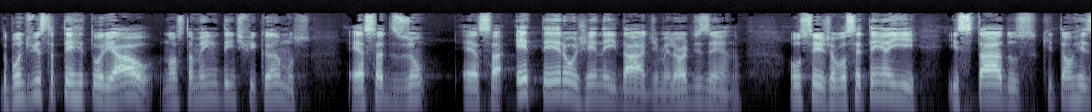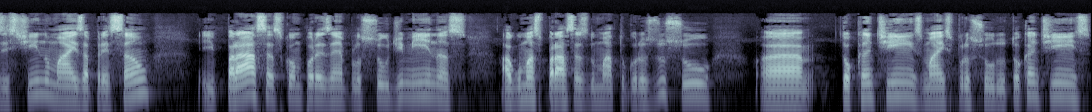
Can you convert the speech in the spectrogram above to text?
Do ponto de vista territorial, nós também identificamos essa, essa heterogeneidade, melhor dizendo. Ou seja, você tem aí estados que estão resistindo mais à pressão, e praças como, por exemplo, o sul de Minas, algumas praças do Mato Grosso do Sul, uh, Tocantins, mais para o sul do Tocantins,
